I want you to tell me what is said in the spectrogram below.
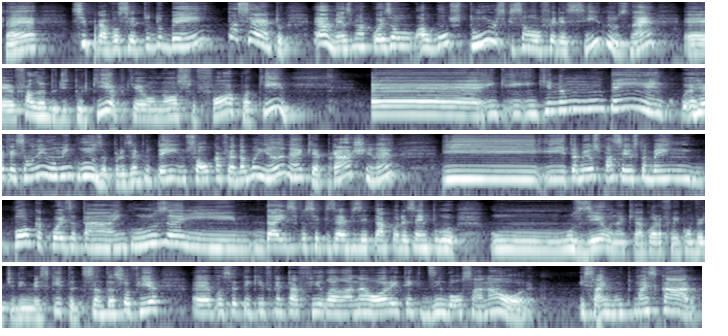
É, se para você tudo bem, tá certo. É a mesma coisa, alguns tours que são oferecidos, né? É, falando de Turquia, porque é o nosso foco aqui, é, em, em, que não, não tem refeição nenhuma inclusa. Por exemplo, tem só o café da manhã, né? Que é praxe, né? E, e também os passeios também pouca coisa está inclusa e daí se você quiser visitar, por exemplo, um museu, né, que agora foi convertido em mesquita de Santa Sofia, é, você tem que enfrentar fila lá na hora e tem que desembolsar na hora e sai muito mais caro,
